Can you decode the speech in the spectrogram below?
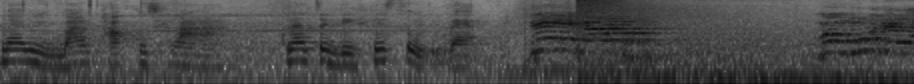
แม่อยู่บ้านพักคนชราน่าจะดีที่สุดแหละนี่นะมึงพูดอะไร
